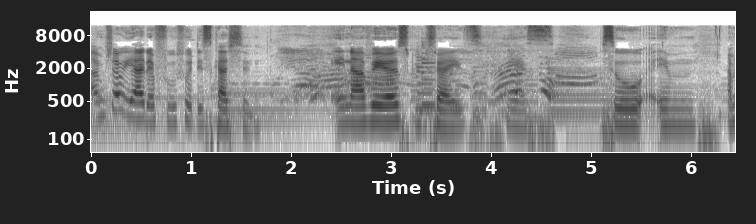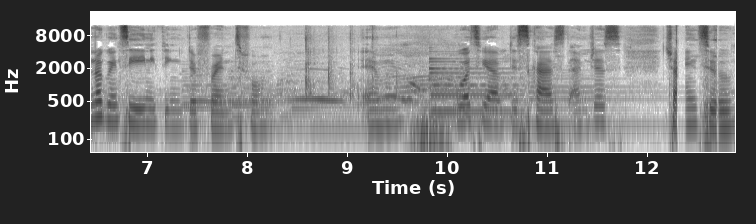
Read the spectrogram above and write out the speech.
I'm sure we had a fruitful discussion in our various groups, right? Yes. So um, I'm not going to say anything different from um, what you have discussed. I'm just trying to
